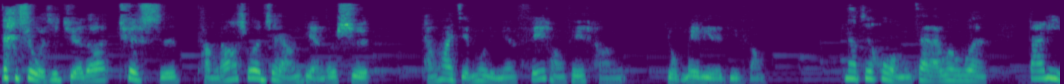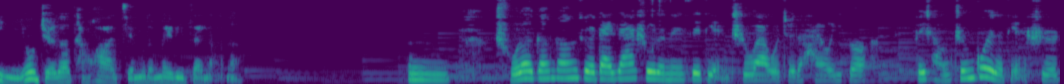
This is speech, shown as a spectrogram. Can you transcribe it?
但是我是觉得，确实躺刚刚说的这两点都是谈话节目里面非常非常有魅力的地方。那最后我们再来问问。大力，你又觉得谈话节目的魅力在哪呢？嗯，除了刚刚就是大家说的那些点之外，我觉得还有一个非常珍贵的点是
